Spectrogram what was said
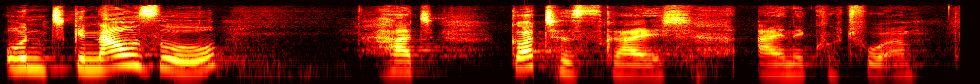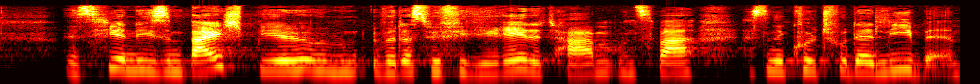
und genauso hat Gottes Reich eine Kultur. Jetzt hier in diesem Beispiel, über das wir viel geredet haben, und zwar ist eine Kultur der Liebe,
